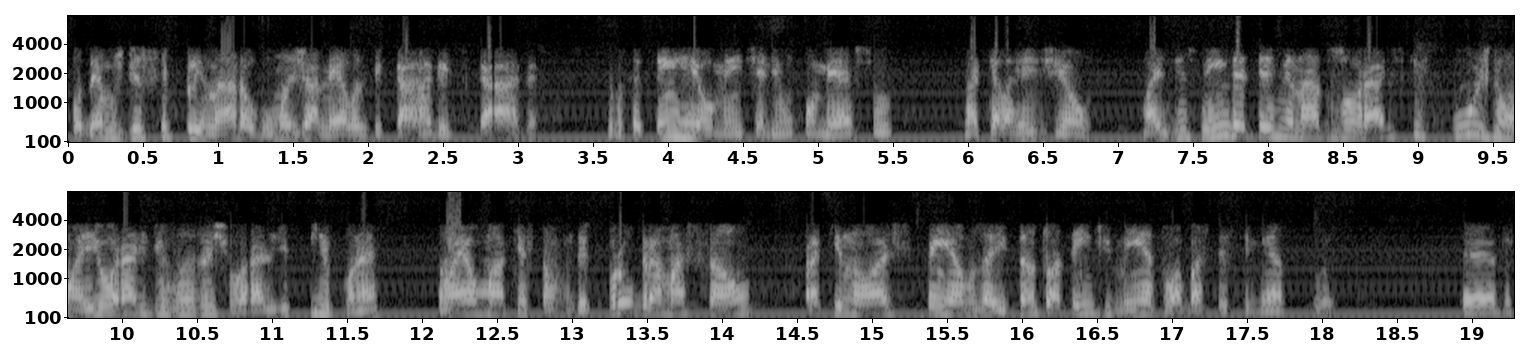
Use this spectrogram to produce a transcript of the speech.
podemos disciplinar algumas janelas de carga e descarga, que você tem realmente ali um comércio naquela região. Mas isso em determinados horários que fujam aí horário de rush, o horário de pico, né? Não é uma questão de programação para que nós tenhamos aí tanto o atendimento, o abastecimento dos, é, dos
